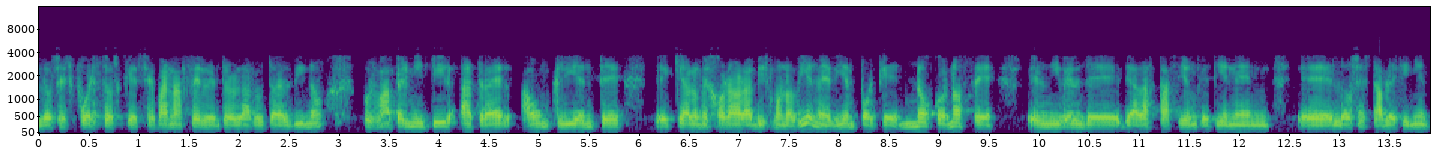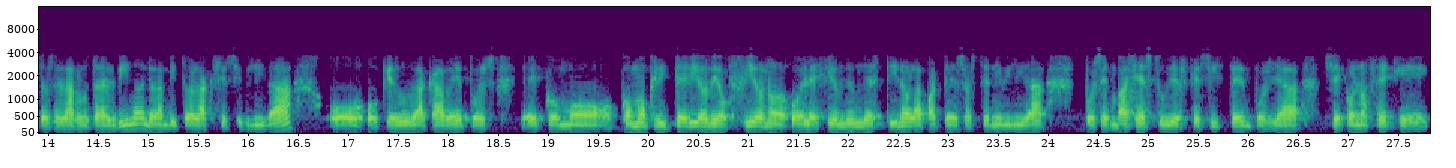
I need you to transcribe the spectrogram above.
los esfuerzos que se van a hacer dentro de la ruta del vino, pues va a permitir atraer a un cliente eh, que a lo mejor ahora mismo no viene, bien porque no conoce el nivel de, adaptación que tienen eh, los establecimientos de la ruta del vino en el ámbito de la accesibilidad o, o qué duda cabe, pues eh, como, como criterio de opción o, o elección de un destino la parte de sostenibilidad, pues en base a estudios que existen, pues ya se conoce que,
